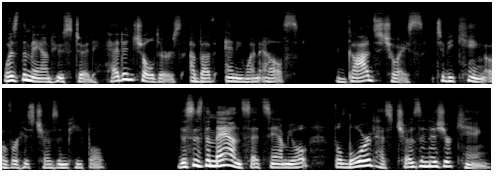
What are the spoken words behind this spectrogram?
was the man who stood head and shoulders above anyone else God's choice to be king over his chosen people. This is the man, said Samuel, the Lord has chosen as your king.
